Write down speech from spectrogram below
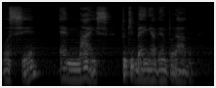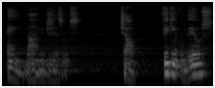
Você é mais do que bem-aventurado, em nome de Jesus. Tchau. Fiquem com Deus.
